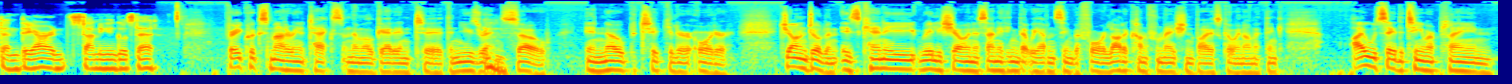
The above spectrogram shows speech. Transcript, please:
then they are standing in good stead. Very quick smattering of text, and then we'll get into the news round. So, in no particular order, John in Dublin is Kenny really showing us anything that we haven't seen before? A lot of confirmation bias going on. I think. I would say the team are playing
